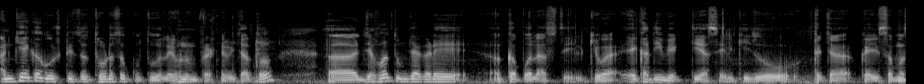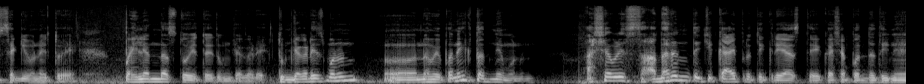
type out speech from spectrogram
आणखी एका गोष्टीचं थोडंसं कुतूहल आहे म्हणून प्रश्न विचारतो. जेव्हा तुमच्याकडे कपल असतील किंवा एखादी व्यक्ती असेल की जो त्याच्या काही समस्या घेऊन येतोय पहिल्यांदाच तो येतोय तुमच्याकडे तुमच्याकडेच म्हणून नव्हे पण एक तज्ज्ञ म्हणून अशा वेळेस साधारण त्याची काय प्रतिक्रिया असते कशा पद्धतीने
